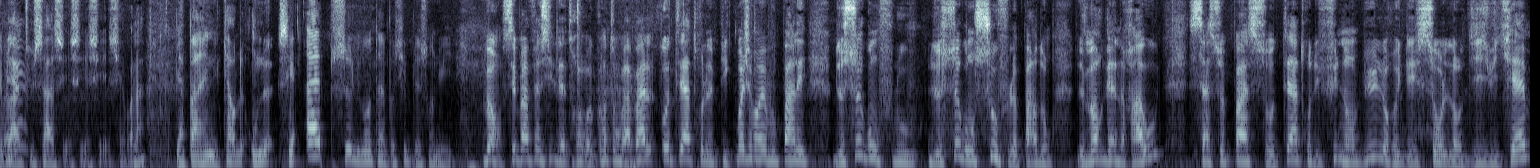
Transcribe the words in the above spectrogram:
voilà, tout ça, c'est, voilà. Il y a pas un quart de- on ne- c'est absolument impossible de s'ennuyer. Bon, c'est pas facile d'être heureux quand on va mal au théâtre Le Pic. Moi, j'aimerais vous parler de Second Flou, de Second Souffle, pardon, de Morgan Raoult. Ça se passe au du Funambule, rue des Saules, dans le 18e.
